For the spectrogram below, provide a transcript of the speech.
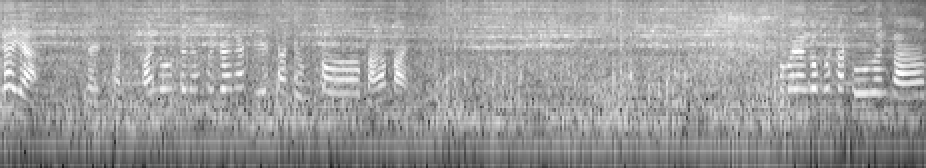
Gaya dari lengkap.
